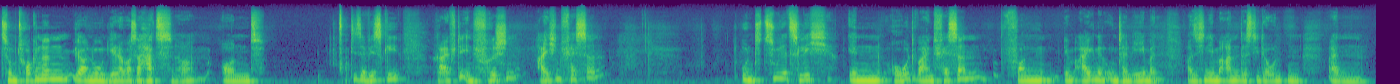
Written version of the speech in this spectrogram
Zum Trocknen, ja nun, jeder was er hat. Ne? Und dieser Whisky reifte in frischen Eichenfässern und zusätzlich in Rotweinfässern von dem eigenen Unternehmen. Also ich nehme an, dass die da unten ein äh,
